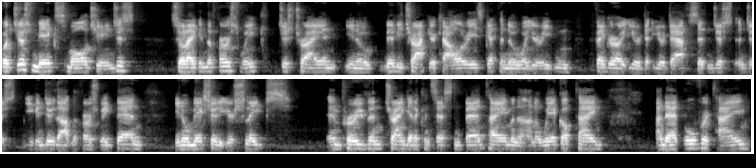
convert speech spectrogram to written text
but just make small changes. So, like in the first week, just try and, you know, maybe track your calories, get to know what you're eating, figure out your, your deficit, and just, and just, you can do that in the first week. Then, you know, make sure that your sleep's improving, try and get a consistent bedtime and a, and a wake up time. And then over time,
